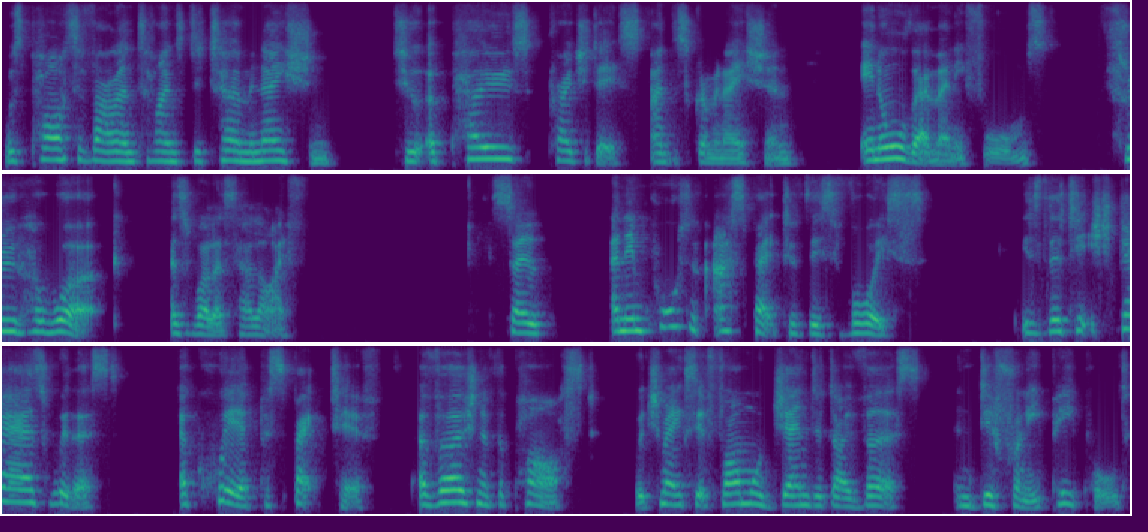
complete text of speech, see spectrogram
was part of Valentine's determination to oppose prejudice and discrimination in all their many forms through her work as well as her life. So an important aspect of this voice is that it shares with us a queer perspective, a version of the past, which makes it far more gender diverse and differently peopled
